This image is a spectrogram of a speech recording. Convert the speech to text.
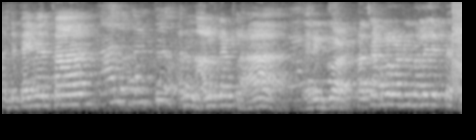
అంత టైం ఎంత? అదే నాలుగు గంటల? వెరీ గుడ్ ప్రచారంలో గంటలు చెప్పారు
